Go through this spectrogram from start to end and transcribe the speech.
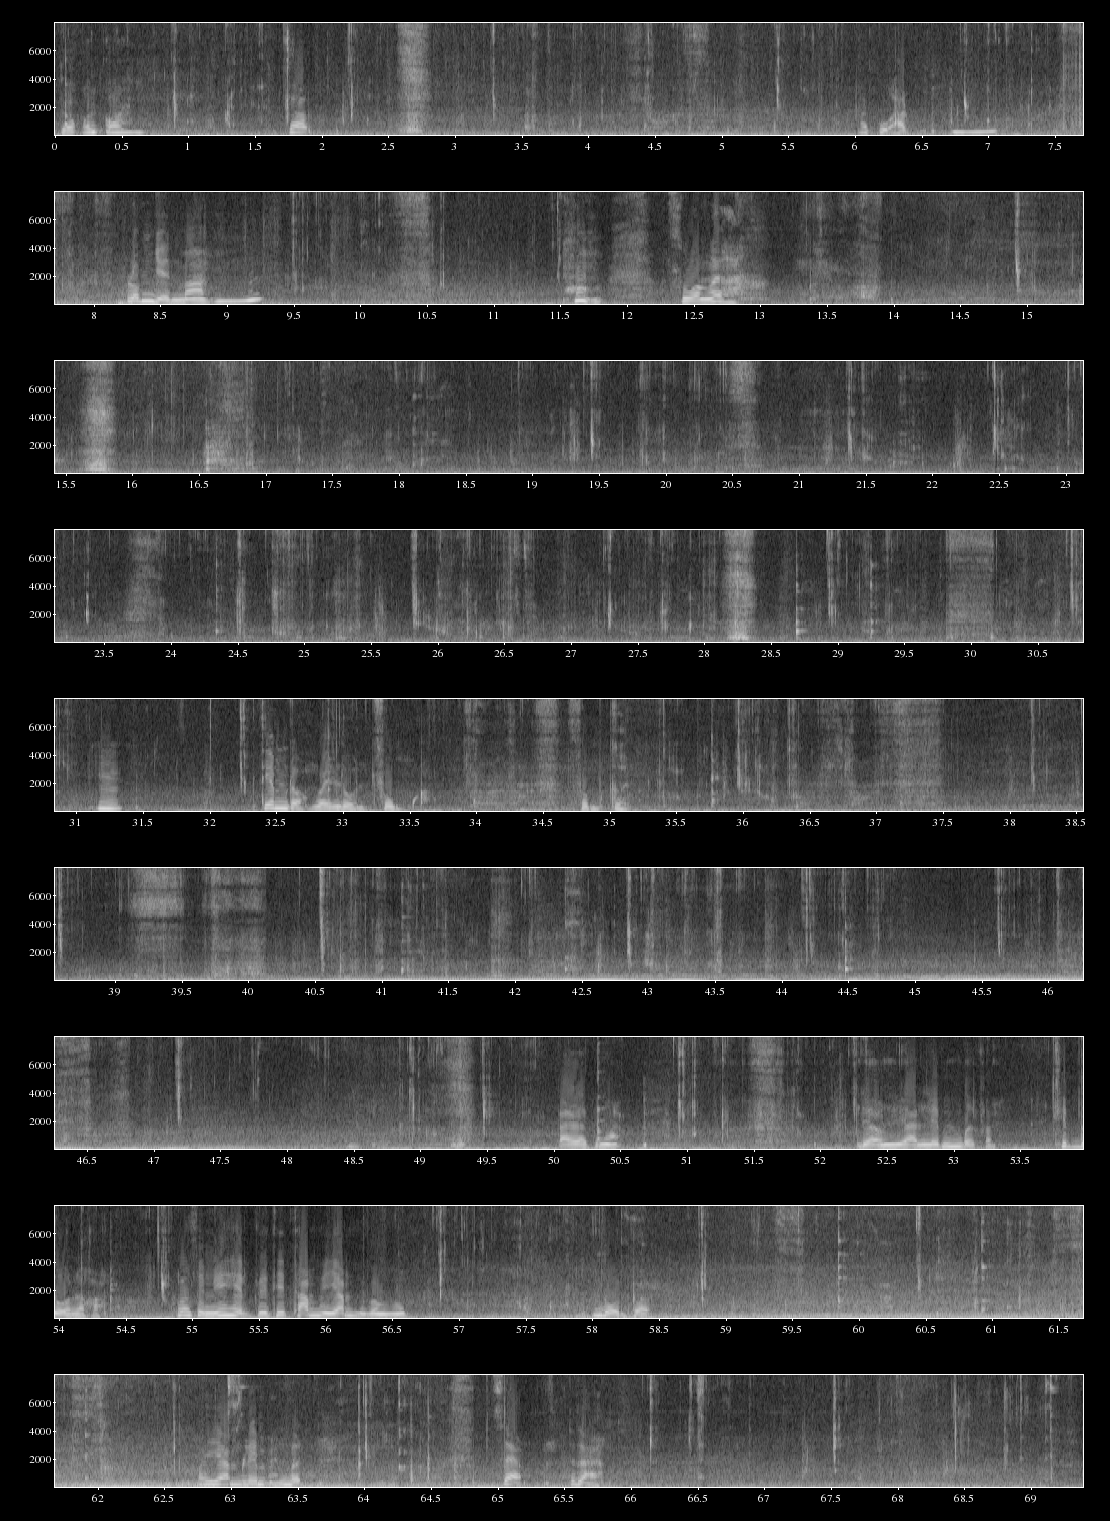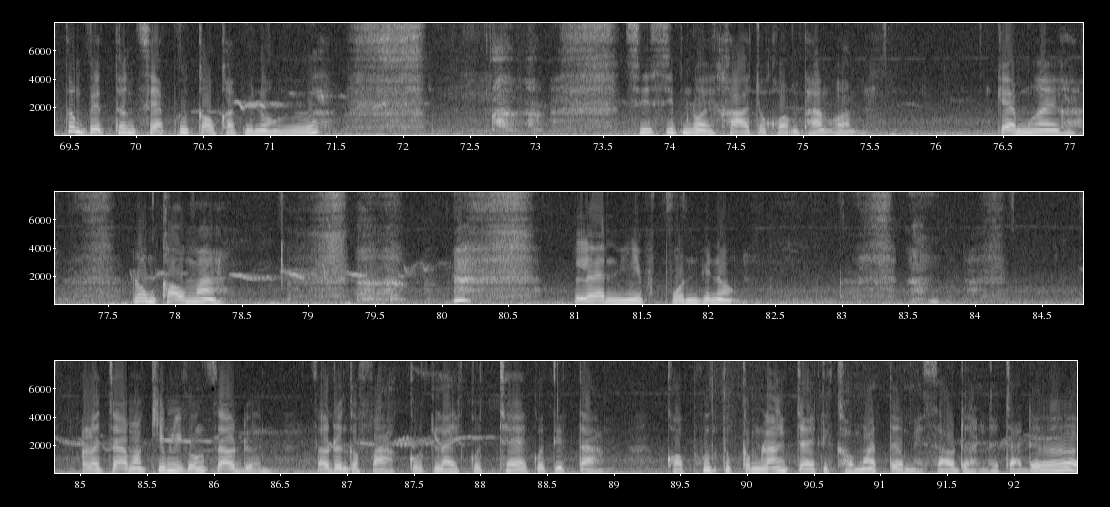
เดี๋ยวอ่อนๆกับให้ปูอัดลมเย็นมาก สวงเลยค่ะ เตรียมดอกไวหล่นสุ่มค่ะสุ่มเกินไปแล้วพี่น้องเดี๋ยวอนุญาตเล่มเบิดก่อนคลิปโดนแล้วค่ะแล้วทีนี้เห็ดวิธีทำให้ย้ำอยู่บางนู้นโดนเปิด พยายามเล็มให้หมดแซ่บได้หลายต้องเป็นทั้งแซ่บคือเก่าค่ะพี่น้องเอ้ยสี่สิบหน่วยขาเจ้าของทางอ่อนแก่เมื่อยค่ะ ลงเขามา แล่นหนีฝนพี่น้องเราจะมาคลิปนี้ของสาวเดือนสาวเดือนก็ฝากกดไลค์กดแชร์กดติดตาม อบคุณทุกกำลังใจที่เขามาเติมให้สาวเดือนนะจ๊ะเด้อ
